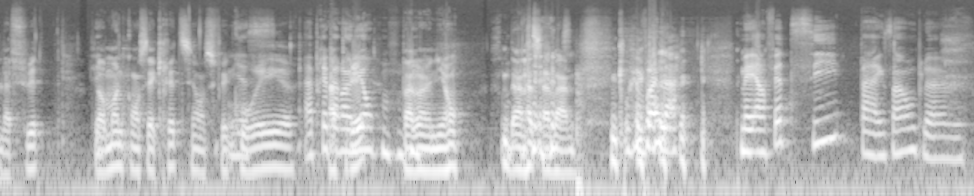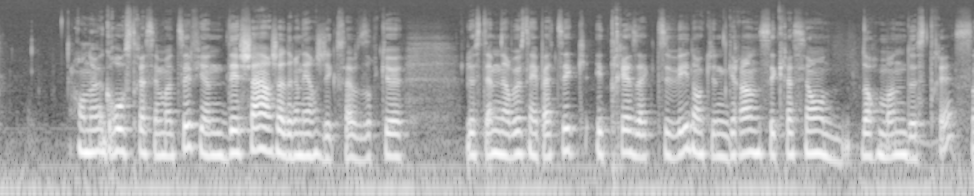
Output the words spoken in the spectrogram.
la fuite. L'hormone qu'on sécrète si on se fait Yes. courir. Après par un lion. par un lion dans la savane. Oui, voilà. Mais en fait, si, par exemple, euh, on a un gros stress émotif, il y a une décharge adrénergique. Ça veut dire que le système nerveux sympathique est très activé, donc une grande sécrétion d'hormones de stress.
